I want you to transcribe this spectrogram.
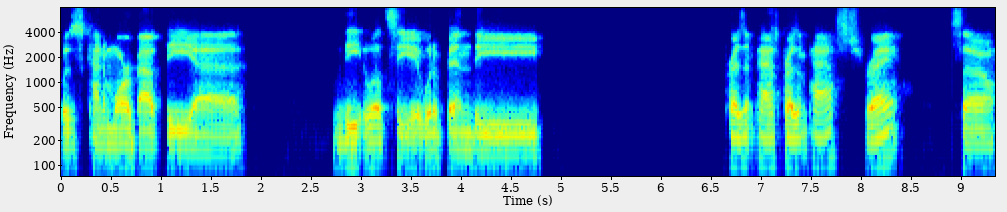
was kind of more about the uh the well, let's see, it would have been the present past present past, right? So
